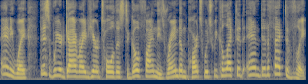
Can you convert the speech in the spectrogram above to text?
Anyway, this weird guy right here told us to go find these random parts which we collected and did effectively.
